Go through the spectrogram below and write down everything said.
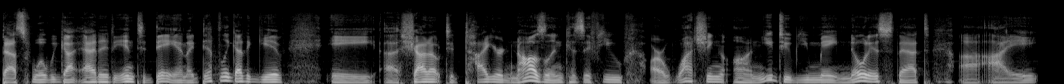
that's what we got added in today. And I definitely got to give a, a, shout out to Tiger Noslin because if you are watching on YouTube, you may notice that uh, I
